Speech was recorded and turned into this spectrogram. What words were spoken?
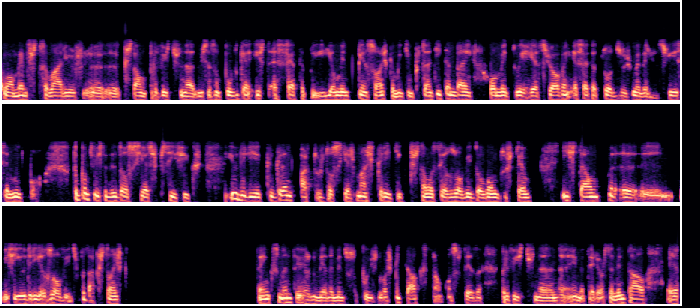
com aumentos de salários uh, que estão previstos na administração pública, isto afeta e aumento de pensões, que é muito importante, e também aumento do IRS jovem, afeta todos os madeirenses, e isso é muito bom. Do ponto de vista de dossiês específicos, eu diria que grande parte dos dossiês mais críticos estão a ser resolvidos ao longo dos tempos e estão, uh, enfim, eu diria resolvidos, mas há questões que têm que se manter, nomeadamente os apoios no hospital, que serão com certeza previstos na, na, em matéria orçamental, eh,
